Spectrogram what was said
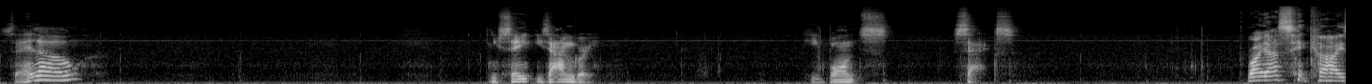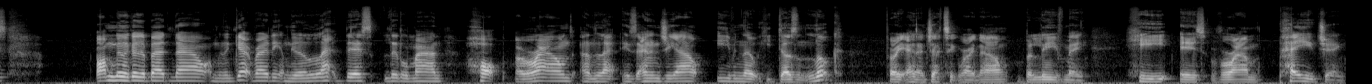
Say hello. You see, he's angry. He wants sex. Right, that's it, guys. I'm going to go to bed now. I'm going to get ready. I'm going to let this little man hop around and let his energy out, even though he doesn't look very energetic right now. Believe me, he is rampaging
